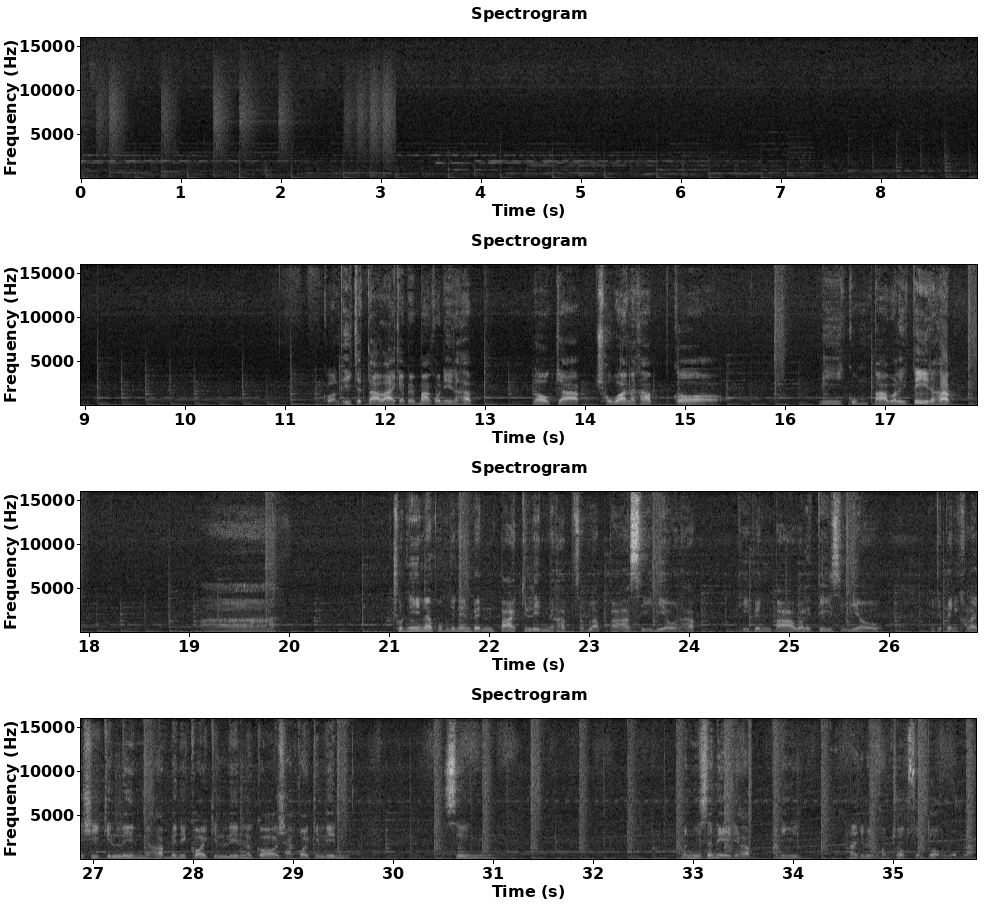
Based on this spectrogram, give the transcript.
ก่อนที่จะตาลายกันไปมากกว่านี้นะครับ นอกจากโชวะนะครับก็มีกลุ่มปลาวาไรตี้นะครับ ชุดนี้นะผมจะเน้นเป็นปลากิลินนะครับสำหรับปลาสีเดียวนะครับ ที่เป็นปลาวาไรตี้สีเดียวก็จะเป็นคาราชิกิลินนะครับเบนิกอยกิลิน แล้วก็ชากอยกิลิน ซึ่ง มันมีเสน่ห์ดีครับ อันนี้น่าจะเป็นความชอบส่วนตัวของผมละ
